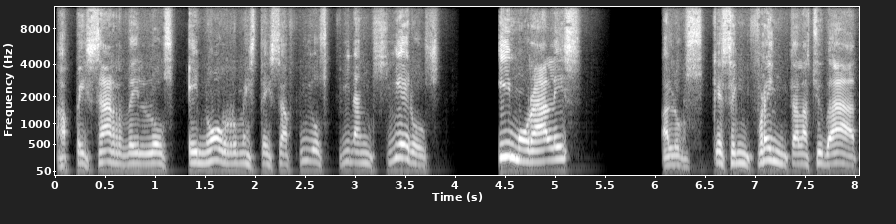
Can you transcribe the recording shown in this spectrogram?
A pesar de los enormes desafíos financieros y morales a los que se enfrenta la ciudad,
